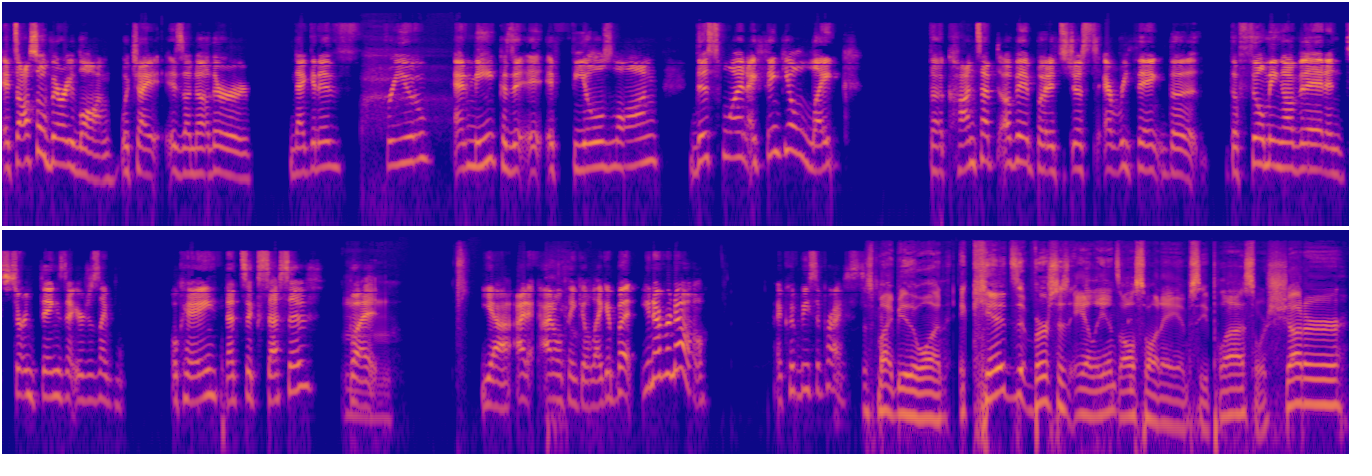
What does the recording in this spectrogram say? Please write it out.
it's also very long which i is another negative for you and me because it, it, it feels long this one i think you'll like the concept of it but it's just everything the the filming of it and certain things that you're just like okay that's excessive But- Mm. yeah i, I don't think you'll like it but you never know i could be surprised this might be the one. Kids versus Aliens, also on AMC Plus or Shutter.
